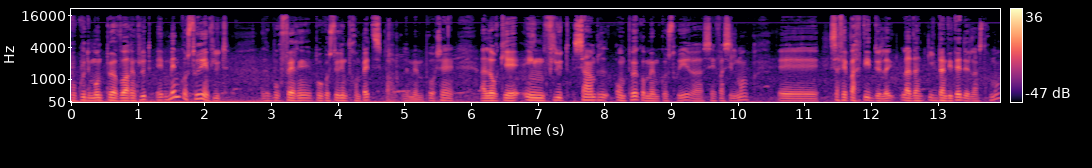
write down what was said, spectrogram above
beaucoup de monde peut avoir une flûte et même construire une flûte. Alors, pour, faire, pour construire une trompette, c'est pas le même projet. Alors qu'une flûte simple, on peut quand même construire assez facilement. Et ça fait partie de l'identité de l'instrument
